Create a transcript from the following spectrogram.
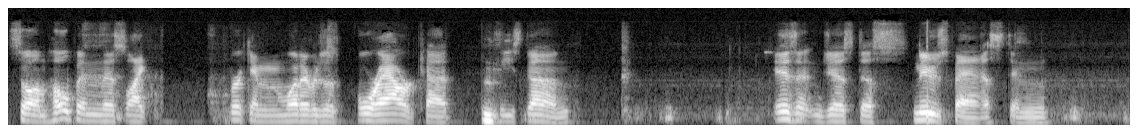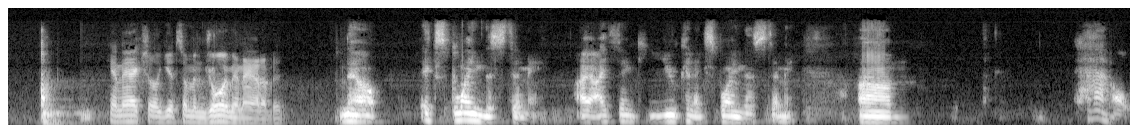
So I'm hoping this like freaking whatever this four hour cut he's done isn't just a snooze fest and can actually get some enjoyment out of it. Now, explain this to me. I, I think you can explain this to me. Um, how?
